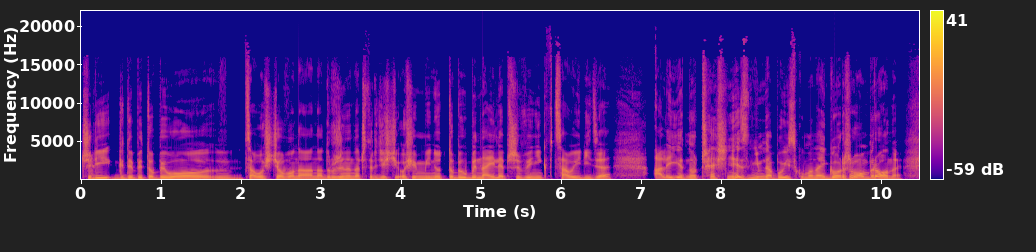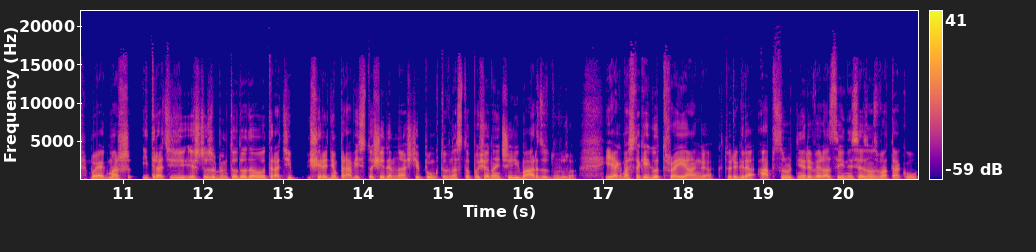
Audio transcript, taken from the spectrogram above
czyli gdyby to było y, całościowo na, na drużynę na 48 minut, to byłby najlepszy wynik w całej lidze, ale jednocześnie z nim na boisku ma najgorszą obronę, bo jak masz i traci, jeszcze żebym to dodał, traci średnio prawie 117 punktów na 100 posiadań, czyli bardzo dużo. I jak masz takiego Trae Younga, który gra absolutnie rewelacyjny sezon w ataku,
